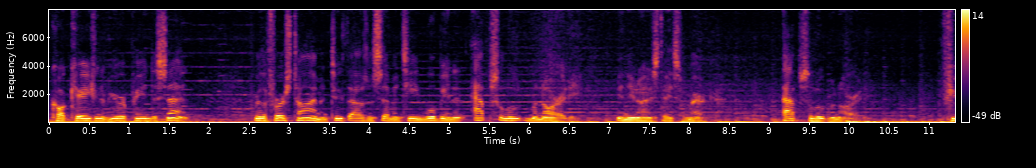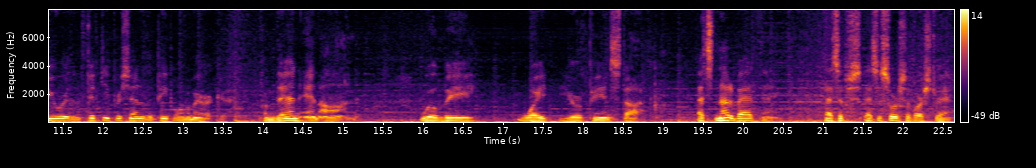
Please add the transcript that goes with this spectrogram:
Caucasian of European descent for the first time in 2017, we'll be in an absolute minority in the United States of America. Absolute minority. Fewer than 50% of the people in America from then and on will be white European stock. That's not a bad thing. That's a, that's a source of our strength.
